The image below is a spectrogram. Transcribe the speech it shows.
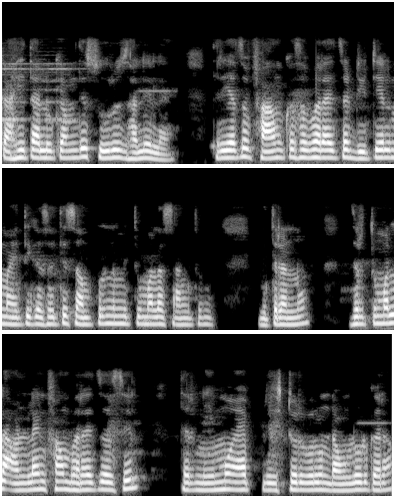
काही तालुक्यामध्ये सुरू झालेलं आहे. तर याचं फॉर्म कसं भरायचं डिटेल माहिती कसं ते संपूर्ण मी तुम्हाला सांगतो मित्रांनो. जर तुम्हाला ऑनलाईन फॉर्म भरायचं असेल तर नेमो ॲप प्लेस्टोरवरून डाउनलोड करा.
